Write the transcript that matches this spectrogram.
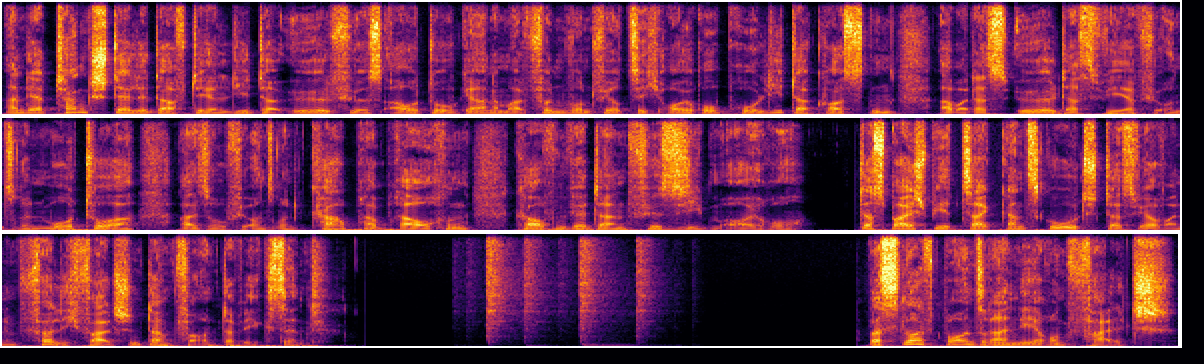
An der Tankstelle darf der Liter Öl fürs Auto gerne mal 45 Euro pro Liter kosten, aber das Öl, das wir für unseren Motor, also für unseren Körper brauchen, kaufen wir dann für 7 Euro. Das Beispiel zeigt ganz gut, dass wir auf einem völlig falschen Dampfer unterwegs sind. Was läuft bei unserer Ernährung falsch?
